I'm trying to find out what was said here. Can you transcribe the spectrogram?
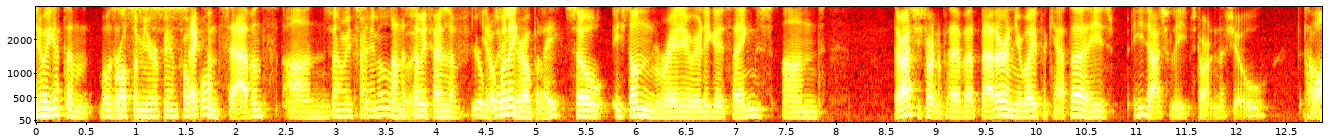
you know, he got them what was Brought it, them European sixth football. and seventh and Semi-final and a the semi final of Europa Europa, League. League. Europa League. So he's done really really good things, and they're actually starting to play a bit better. And your boy Paqueta, he's he's actually starting to show Talent.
